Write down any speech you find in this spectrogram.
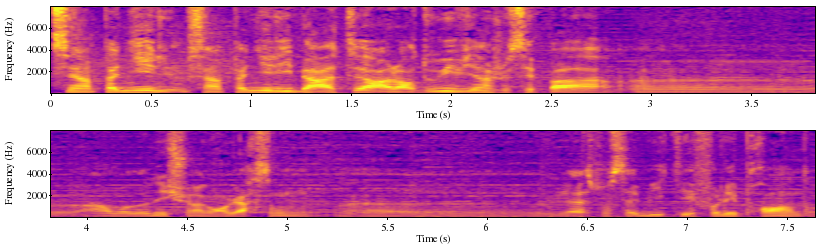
C'est un, panier, un panier libérateur. Alors d'où il vient, je ne sais pas. Euh, à un moment donné, je suis un grand garçon. Euh, la responsabilité, il faut les prendre.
